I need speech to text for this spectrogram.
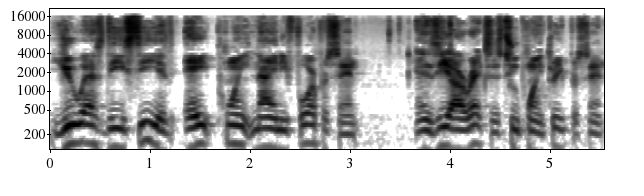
USDC is 8.94%. And ZRX is 2.3%.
